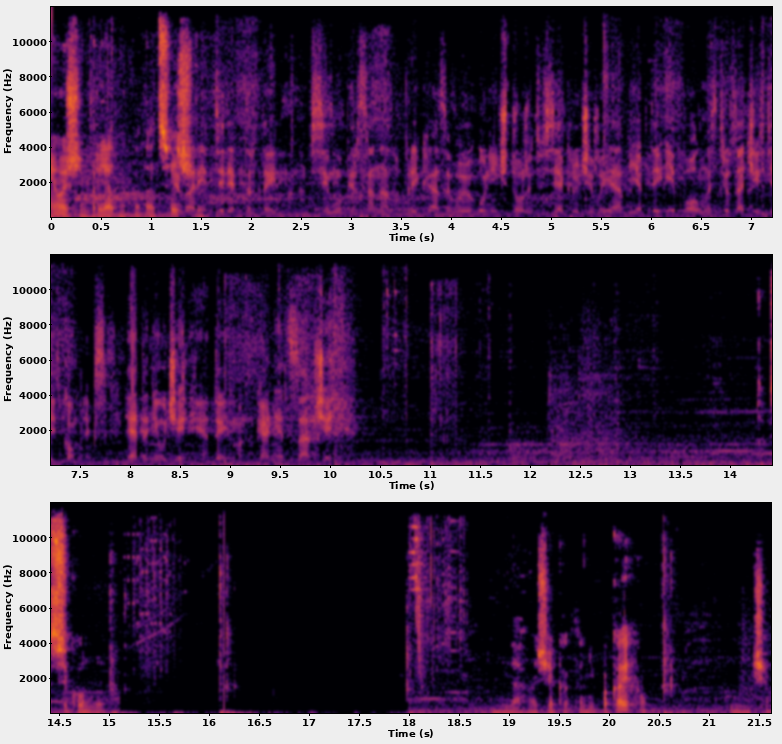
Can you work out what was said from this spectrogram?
Не очень приятно, когда отсвечивает. Говорит директор Тейнман. Всему персоналу приказываю уничтожить все ключевые объекты и полностью зачистить комплекс. Это не учение. Тейнман, конец сообщения. Так, секунду. Да, вообще как-то не по кайфу. Ничего.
